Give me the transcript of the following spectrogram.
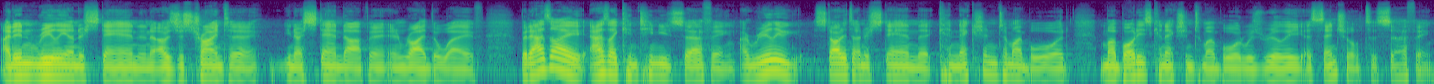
I didn't really understand, and I was just trying to, you know, stand up and, and ride the wave. But as I, as I continued surfing, I really started to understand that connection to my board, my body's connection to my board was really essential to surfing.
